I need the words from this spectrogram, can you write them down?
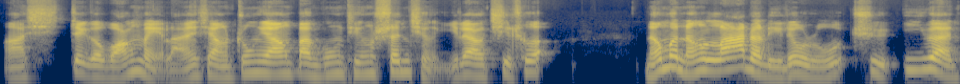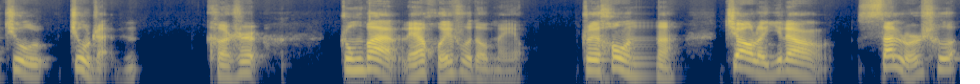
啊，这个王美兰向中央办公厅申请一辆汽车，能不能拉着李六如去医院就就诊？可是。中办连回复都没有，最后呢叫了一辆三轮车，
